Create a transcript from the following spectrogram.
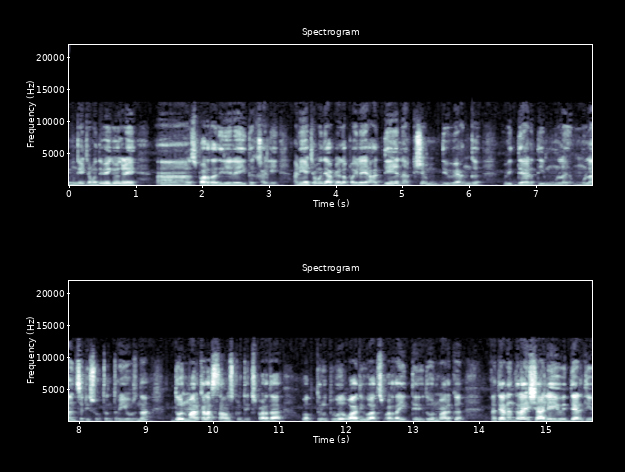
मग याच्यामध्ये वेगवेगळे स्पर्धा दिलेल्या आहे इथं खाली. आणि याच्यामध्ये आपल्याला पहिलं आहे अध्ययन अक्षम दिव्यांग विद्यार्थी मुलं मुलांसाठी स्वतंत्र योजना. दोन मार्काला सांस्कृतिक स्पर्धा वक्तृत्व वादविवाद स्पर्धा इत्यादी दोन मार्क. त्यानंतर आहे शालेय विद्यार्थी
